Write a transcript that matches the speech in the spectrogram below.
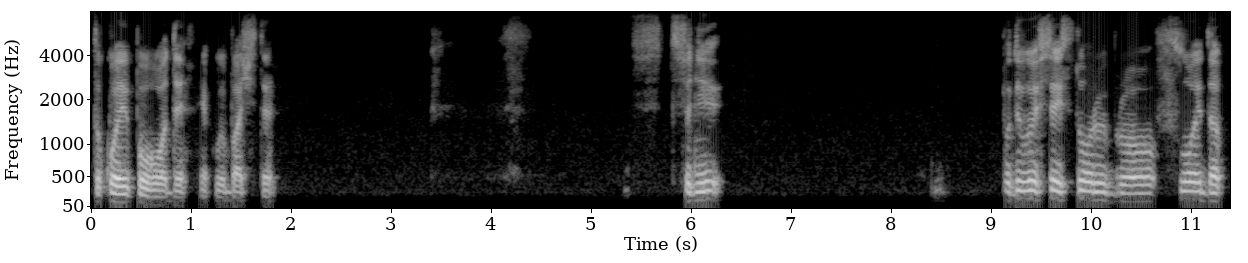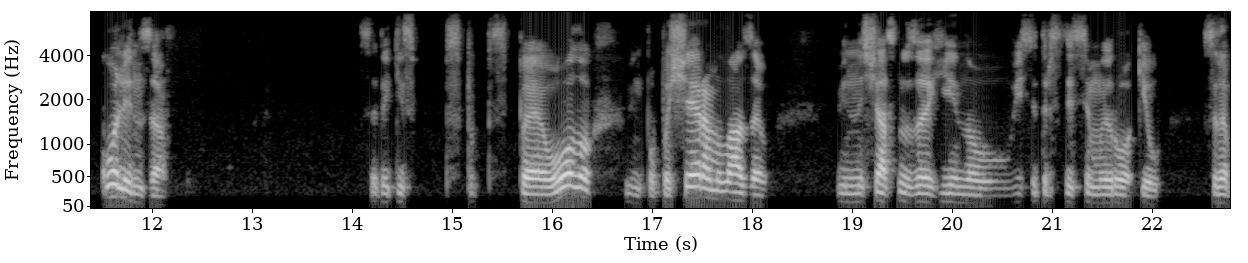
такої погоди, як ви бачите. Сьогодні подивився історію про Флойда Колінза. Це такий сп- сп- спеолог, він по пещерам лазив. Він нещасно загинув у віці 37 років. Це на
